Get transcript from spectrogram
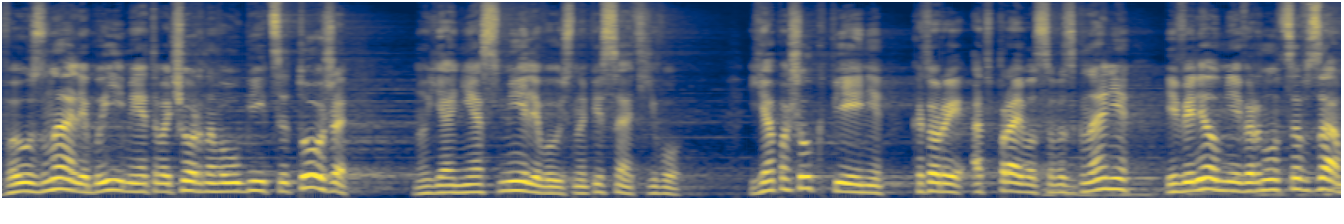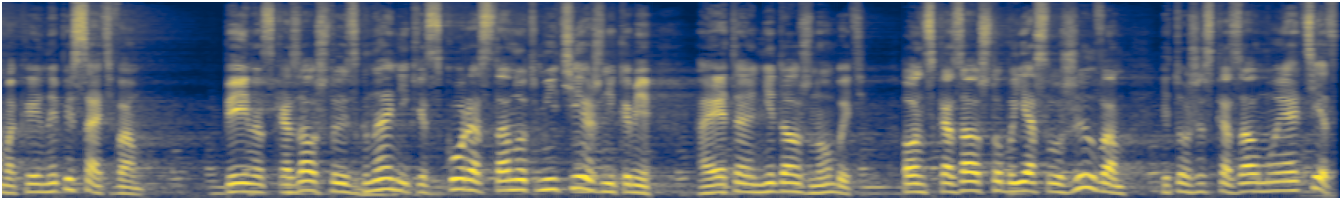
Вы узнали бы имя этого черного убийцы тоже, но я не осмеливаюсь написать его. Я пошел к Пене, который отправился в изгнание и велел мне вернуться в замок и написать вам. Бейна сказал, что изгнанники скоро станут мятежниками, а это не должно быть. Он сказал, чтобы я служил вам, и тоже сказал мой отец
